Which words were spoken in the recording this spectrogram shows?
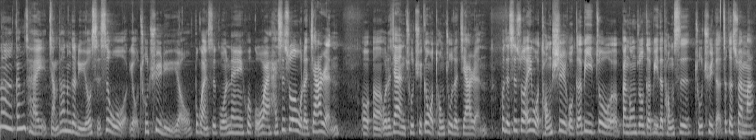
那刚才讲到那个旅游史，是我有出去旅游，不管是国内或国外，还是说我的家人？我呃，我的家人出去跟我同住的家人，或者是说，哎，我同事，我隔壁坐我办公桌隔壁的同事出去的，这个算吗？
